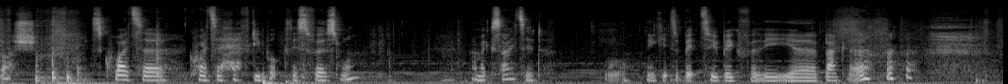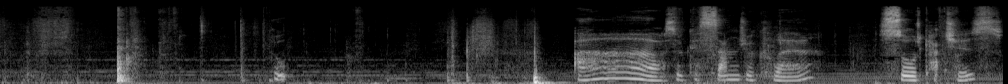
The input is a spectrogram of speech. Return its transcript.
Gosh, it's quite a quite a hefty book. This first one. I'm excited. I think it's a bit too big for the uh, bag there. oh. Ah, so Cassandra Clare, Sword Catchers.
